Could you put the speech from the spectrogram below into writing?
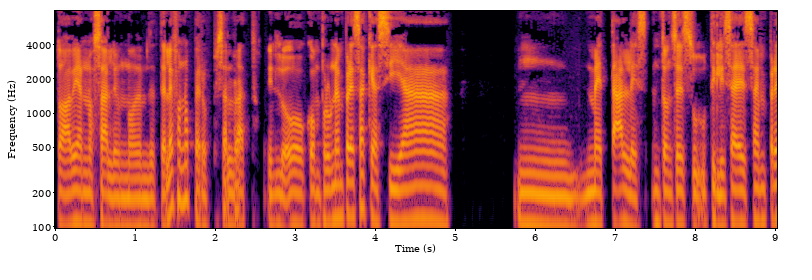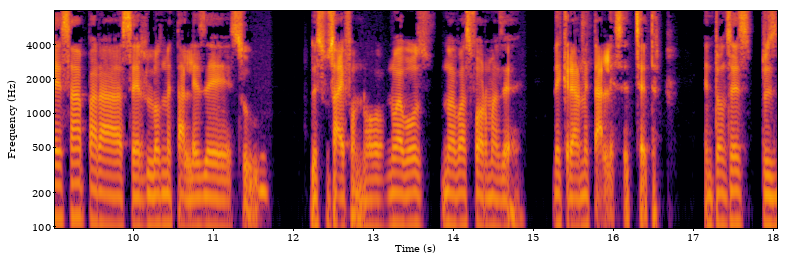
Todavía no sale un modem de teléfono, pero pues al rato. Y luego compró una empresa que hacía mm, metales. Entonces utiliza esa empresa para hacer los metales de su de sus iPhone o nuevos, nuevas formas de, de crear metales, etcétera. Entonces, pues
